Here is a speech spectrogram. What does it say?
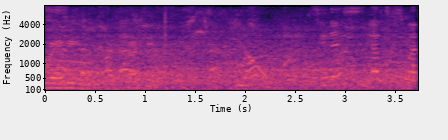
wearing? No. See this? That's his web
